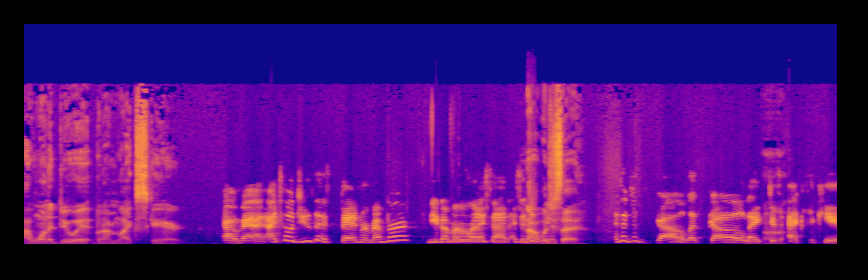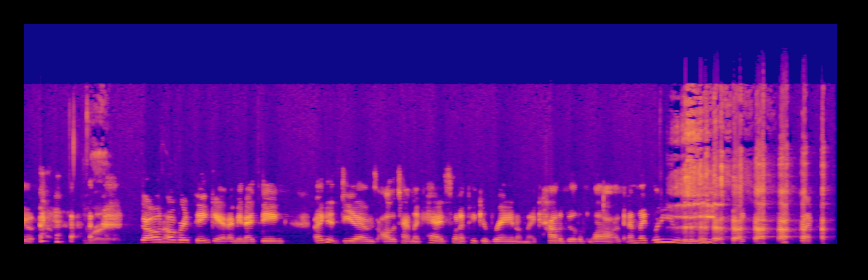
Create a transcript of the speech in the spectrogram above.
I want to do it, but I'm like scared? Oh man, I told you this, Ben. Remember? You don't remember what I said? I said, "No." What'd you say? I said, just go, let's go, like uh, just uh-huh. execute. right. Don't overthink it. I mean, I think I get DMs all the time, like, hey, I just want to pick your brain on like how to build a blog, and I'm like, what do you mean? like,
